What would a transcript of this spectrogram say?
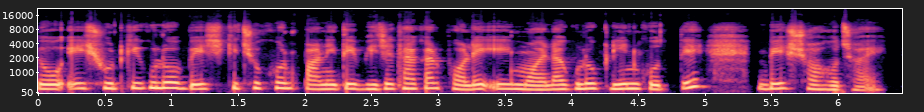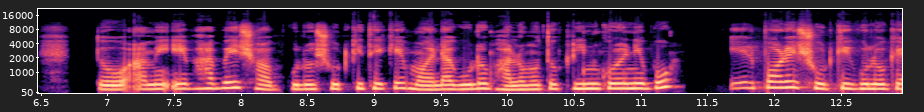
তো এই শুটকিগুলো বেশ কিছুক্ষণ পানিতে ভিজে থাকার ফলে এই ময়লাগুলো ক্লিন করতে বেশ সহজ হয়। তো আমি এভাবে সবগুলো শুটকি থেকে ময়লাগুলো ভালো মতো ক্লিন করে নেব। এরপরে শুটকিগুলোকে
